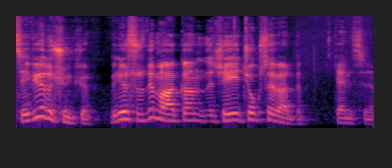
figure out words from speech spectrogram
Seviyordu çünkü. Biliyorsunuz değil mi? Hakan şeyi çok severdi kendisini.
